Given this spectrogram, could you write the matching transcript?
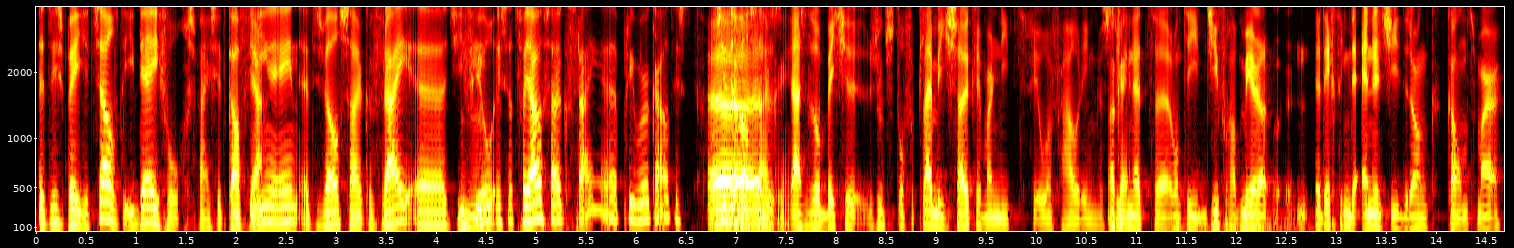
het, is een beetje hetzelfde idee volgens mij. Er zit cafeïne in. Het is wel suikervrij. Uh, G-Fuel. Mhm. Is dat voor jou suikervrij, uh, pre-workout? Is of zit er wel suiker in? Ja, er zit wel een beetje zoetstof, een klein beetje suiker, maar niet veel in verhouding. Dus okay. net, want die G-Fuel gaat meer richting de energy drank kant. Maar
